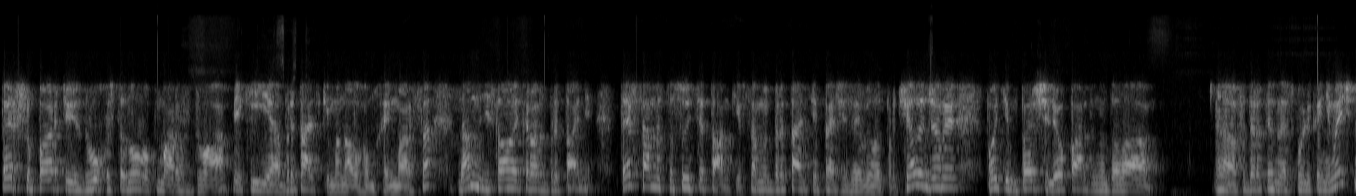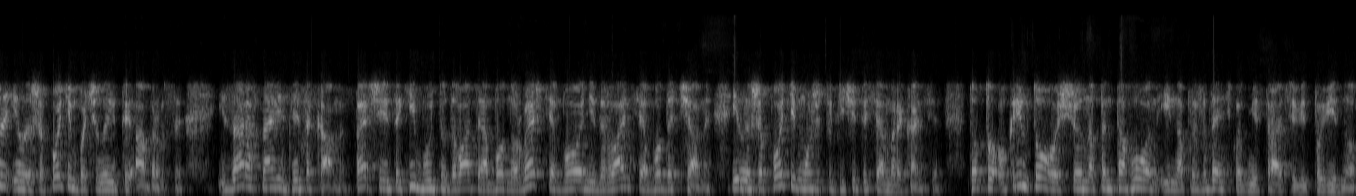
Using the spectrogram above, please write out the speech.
першу партію з двох установок Марс 2 які є британським аналогом Хаймарса, нам надіслала якраз Британія. Те ж саме стосується танків. Саме британці перші заявили про челенджери, потім перші леопарди надала. Е, Федеративна Республіка Німеччина, і лише потім почали йти Абрамси. І зараз навіть з літаками. Перші літаки будуть надавати або норвежці, або нідерландці, або датчани. І лише потім можуть підключитися американці. Тобто, окрім того, що на Пентагон і на президентську адміністрацію відповідно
